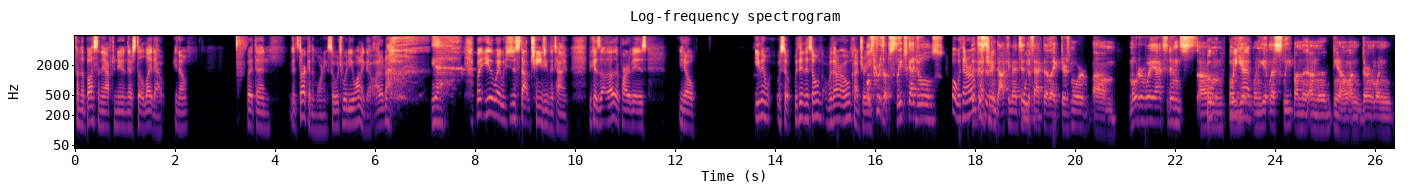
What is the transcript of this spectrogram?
from the bus in the afternoon, there's still light out. You know, but then it's dark in the morning. So which way do you want to go? I don't know. Yeah, but either way, we should just stop changing the time because the other part of it is, you know, even so within this own within our own country, well, it screws up sleep schedules. well within our own country, this has been documented. we- the fact that like there's more um, motorway accidents um, but when we you have- get when you get less sleep on the on the you know on during when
